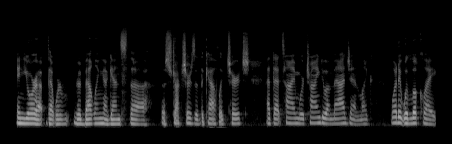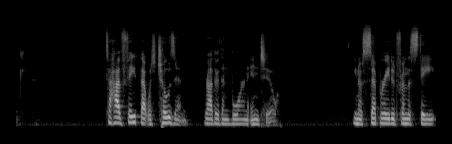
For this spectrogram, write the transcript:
in Europe that were rebelling against the the structures of the Catholic Church at that time were trying to imagine like what it would look like to have faith that was chosen rather than born into. You know, separated from the state,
